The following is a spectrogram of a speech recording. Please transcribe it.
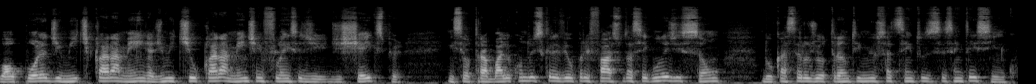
Walpole admite claramente, admitiu claramente a influência de, de Shakespeare em seu trabalho quando escreveu o prefácio da segunda edição do Castelo de Otranto em 1765.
